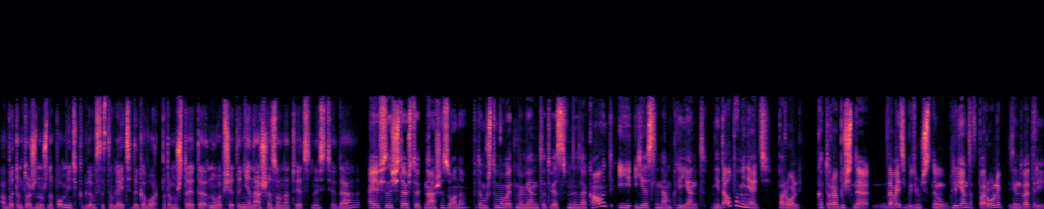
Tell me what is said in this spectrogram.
Об этом тоже нужно помнить, когда вы составляете договор, потому что это, ну, вообще, это не наша зона ответственности, да? А я всегда считаю, что это наша зона, потому что мы в этот момент ответственны за аккаунт, и если нам клиент не дал поменять пароль, который обычно, давайте будем честны, у клиентов пароли 1, 2, 3.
